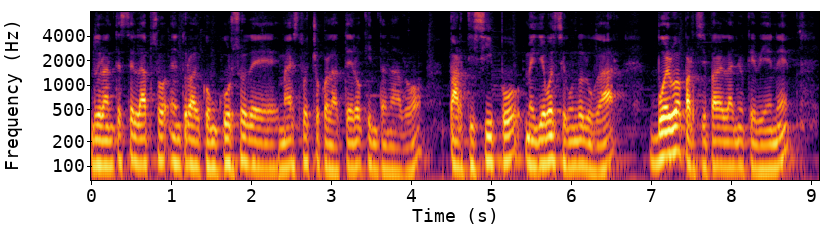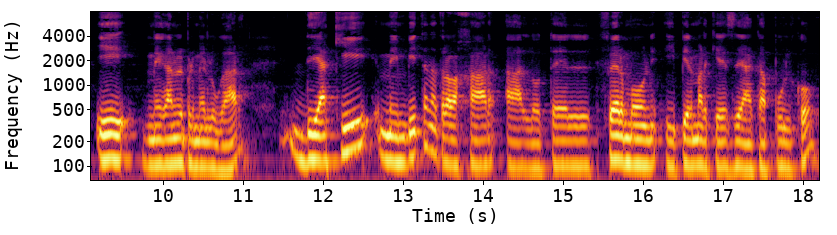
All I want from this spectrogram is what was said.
Durante este lapso entro al concurso de Maestro Chocolatero Quintana Roo, participo, me llevo el segundo lugar, vuelvo a participar el año que viene y me gano el primer lugar de aquí me invitan a trabajar al Hotel Fairmont y Pierre Marqués de Acapulco,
